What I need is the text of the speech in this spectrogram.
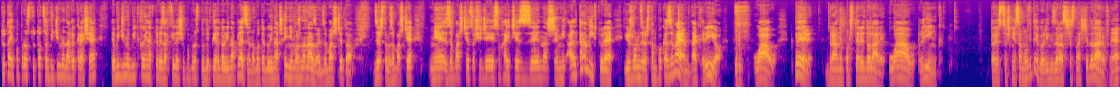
Tutaj po prostu to, co widzimy na wykresie, to widzimy Bitcoina, który za chwilę się po prostu wypierdoli na plecy, no bo tego inaczej nie można nazwać. Zobaczcie to. Zresztą zobaczcie, nie, zobaczcie co się dzieje, słuchajcie, z naszymi altami, które już wam zresztą pokazywałem, tak? Rio. Wow. Pyr. Brany po 4 dolary. Wow. Link to jest coś niesamowitego. Link zaraz 16 dolarów, nie?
